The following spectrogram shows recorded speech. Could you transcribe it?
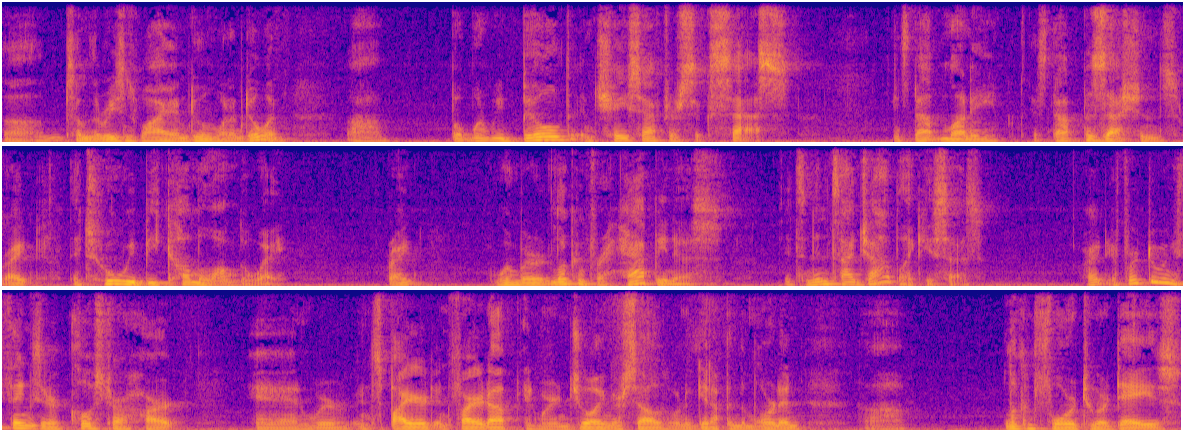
um, some of the reasons why I'm doing what I'm doing. Uh, but when we build and chase after success, it's not money, it's not possessions, right? It's who we become along the way, right? When we're looking for happiness, it's an inside job, like he says, right? If we're doing things that are close to our heart, and we're inspired and fired up and we're enjoying ourselves when we get up in the morning, uh, looking forward to our days,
